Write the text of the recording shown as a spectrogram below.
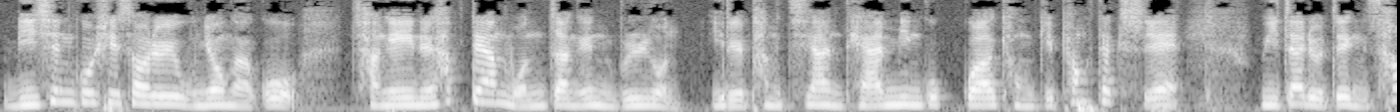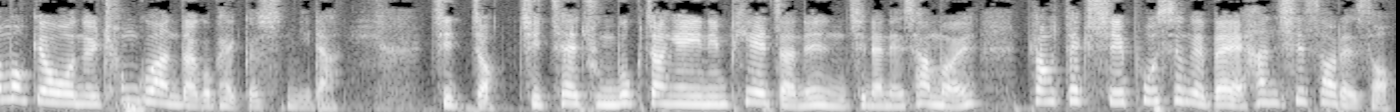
미신고 시설을 운영하고 장애인을 학대한 원장은 물론 이를 방치한 대한민국과 경기 평택시에 위자료 등 3억여 원을 청구한다고 밝혔습니다. 지적, 지체 중복 장애인인 피해자는 지난해 3월 평택시 포승읍의 한 시설에서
